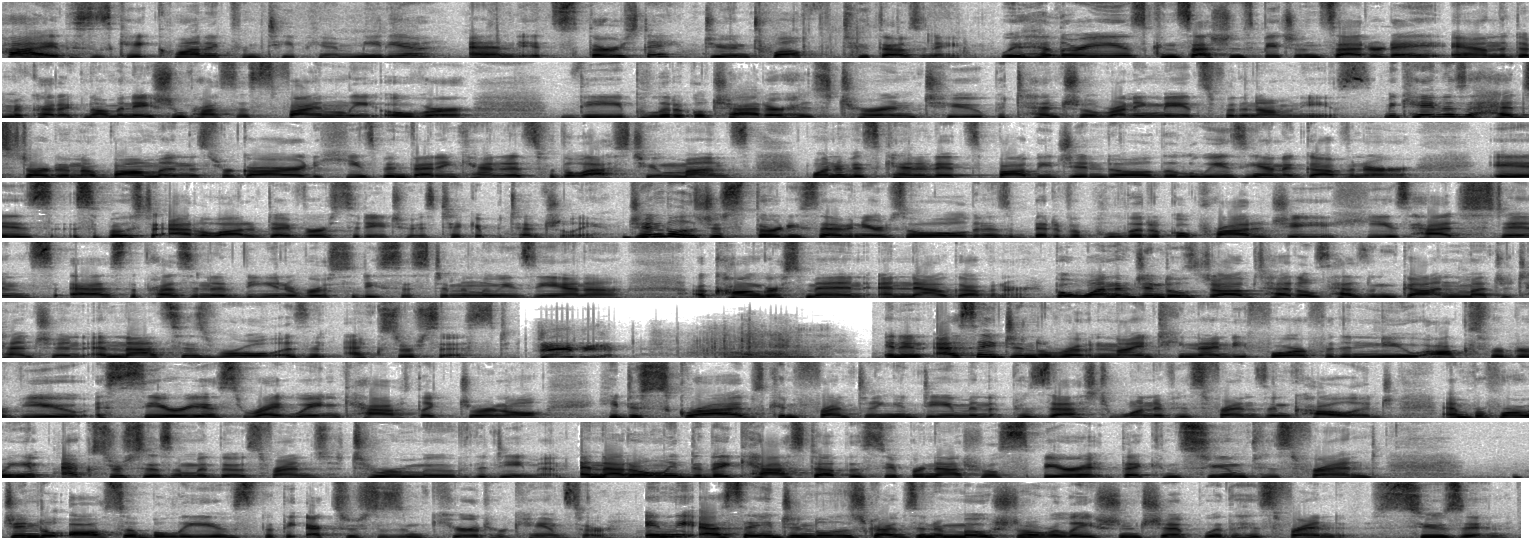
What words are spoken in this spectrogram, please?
Hi, this is Kate Klonick from TPM Media, and it's Thursday, June 12th, 2008. With Hillary's concession speech on Saturday and the Democratic nomination process finally over, the political chatter has turned to potential running mates for the nominees. McCain has a head start on Obama in this regard. He's been vetting candidates for the last two months. One of his candidates, Bobby Jindal, the Louisiana governor, is supposed to add a lot of diversity to his ticket potentially. Jindal is just 37 years old and is a bit of a political prodigy. He's had stints as the president of the university system in Louisiana, a congressman, and now governor. But one of Jindal's job titles hasn't gotten much attention, and that's his role as an exorcist. Damien! In an essay Jindal wrote in 1994 for the New Oxford Review, a serious right-wing Catholic journal, he describes confronting a demon that possessed one of his friends in college and performing an exorcism with those friends to remove the demon. And not only did they cast out the supernatural spirit that consumed his friend, Jindal also believes that the exorcism cured her cancer. In the essay, Jindal describes an emotional relationship with his friend Susan,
